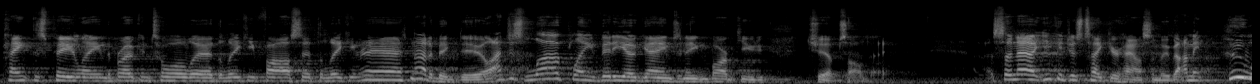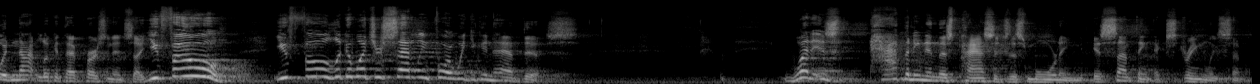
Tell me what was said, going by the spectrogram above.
paint that's peeling, the broken toilet, the leaky faucet, the leaking, eh, it's not a big deal. I just love playing video games and eating barbecue chips all day. So now you can just take your house and move out. I mean, who would not look at that person and say, You fool! You fool, look at what you're settling for when you can have this. What is happening in this passage this morning is something extremely similar.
